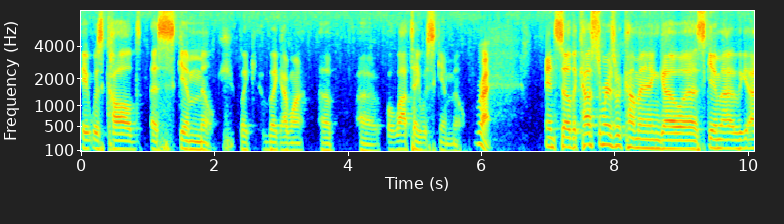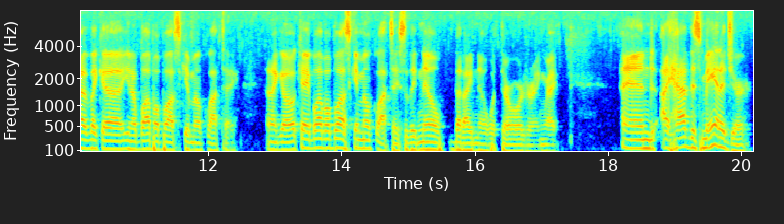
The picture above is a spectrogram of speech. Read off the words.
it was called a skim milk. Like like I want a, a, a latte with skim milk. right. And so the customers would come in and go uh, skim uh, uh, like a you know blah blah blah skim milk latte. And I go okay blah blah blah skim milk latte. So they know that I know what they're ordering, right? And I had this manager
